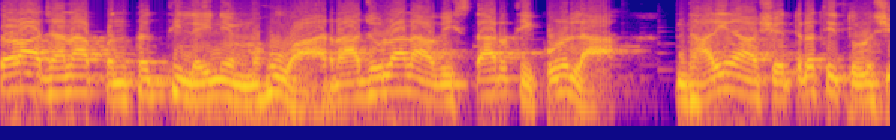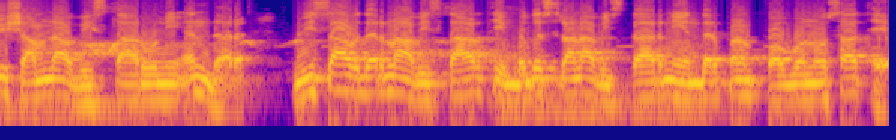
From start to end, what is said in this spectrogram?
તળાજાના પંથકથી લઈને મહુવા, રાજુલાના વિસ્તારથી કુંડલા, ધારીના ક્ષેત્રથી તુલસી શામના વિસ્તારોની અંદર, વિસાવદરના વિસ્તારથી બગસરાના વિસ્તારની અંદર પણ પવનો સાથે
